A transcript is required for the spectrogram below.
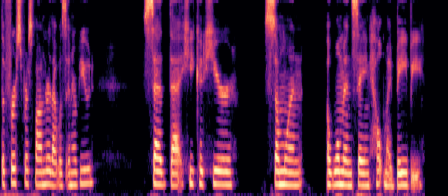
the first responder that was interviewed said that he could hear someone a woman saying help my baby.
